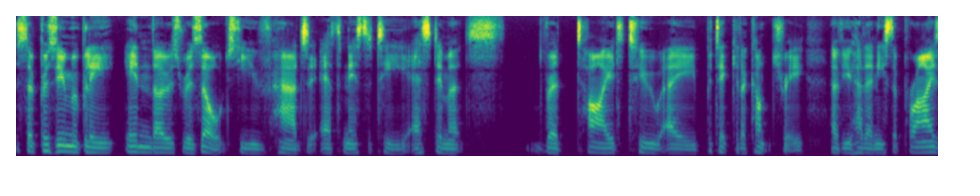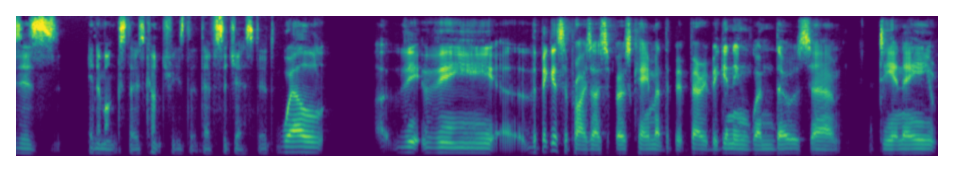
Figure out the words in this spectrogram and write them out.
so, presumably, in those results, you've had ethnicity estimates tied to a particular country. Have you had any surprises in amongst those countries that they've suggested? Well, uh, the the uh, the biggest surprise, I suppose, came at the very beginning when those um, DNA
